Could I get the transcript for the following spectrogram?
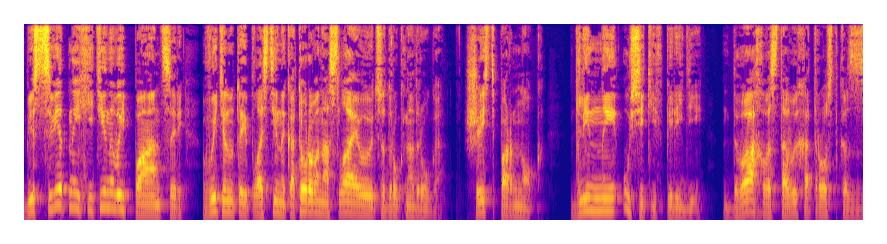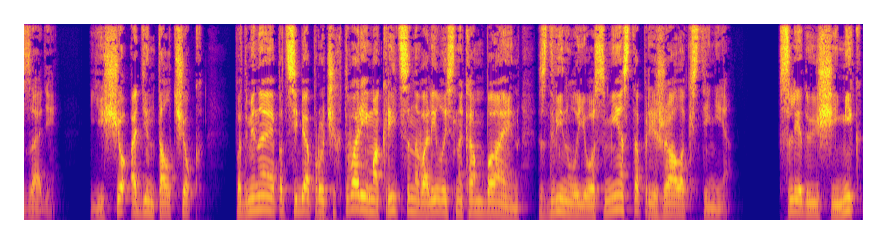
Бесцветный хитиновый панцирь, вытянутые пластины которого наслаиваются друг на друга. Шесть пар ног. Длинные усики впереди. Два хвостовых отростка сзади. Еще один толчок. Подминая под себя прочих тварей, мокрица навалилась на комбайн, сдвинула его с места, прижала к стене. В следующий миг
